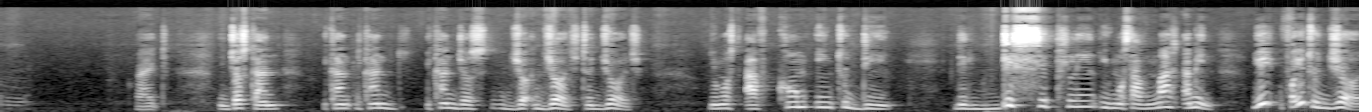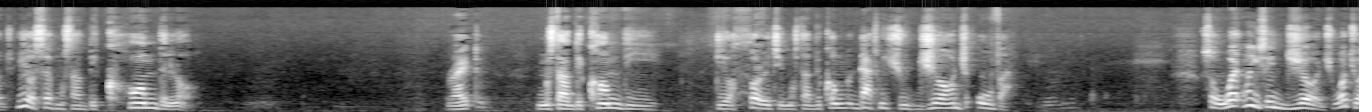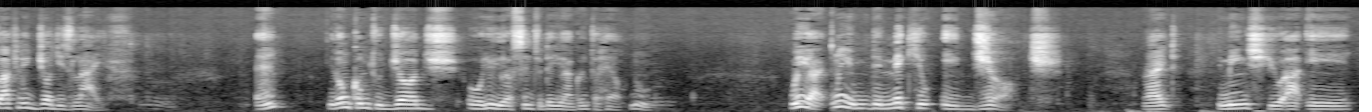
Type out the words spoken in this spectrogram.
right? You just can, you can't, you can't, you can't just ju- judge to judge. You must have come into the, the discipline. You must have mas- I mean, you for you to judge, you yourself must have become the law, right? You must have become the the authority. You must have become that which you judge over. So when you say judge, what you actually judge is life. Eh? You don't come to judge, oh, you, you have sinned today, you are going to hell. No. When you are, when you, they make you a judge, right? It means you are a,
